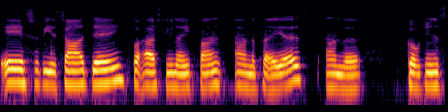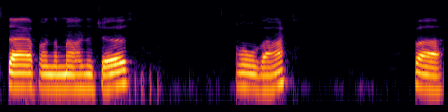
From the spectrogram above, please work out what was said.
It will be a sad day for us United fans and the players and the coaching staff and the managers, all that. But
